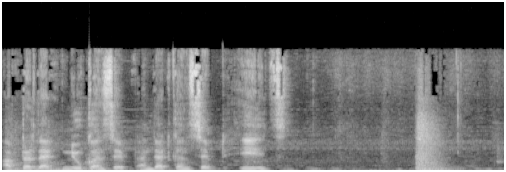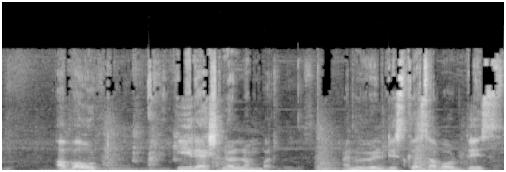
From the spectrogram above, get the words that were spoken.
After that new concept. And that concept is about irrational number. And we will discuss about this.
